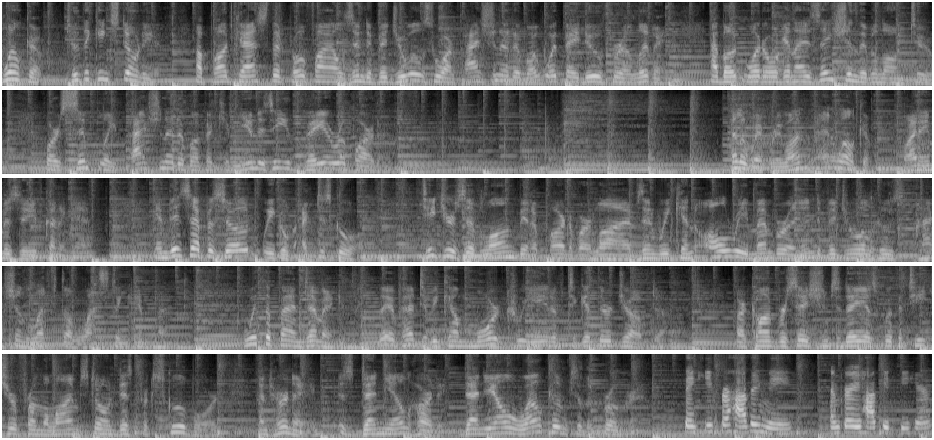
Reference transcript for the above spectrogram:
Welcome to The Kingstonian, a podcast that profiles individuals who are passionate about what they do for a living, about what organization they belong to, or simply passionate about the community they are a part of. Hello, everyone, and welcome. My name is Dave Cunningham. In this episode, we go back to school. Teachers have long been a part of our lives, and we can all remember an individual whose passion left a lasting impact. With the pandemic, they have had to become more creative to get their job done. Our conversation today is with a teacher from the Limestone District School Board, and her name is Danielle Harding. Danielle, welcome to the program. Thank you for having me. I'm very happy to be here.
